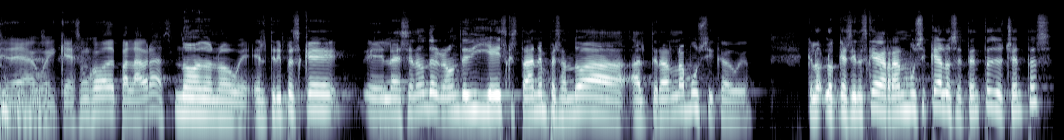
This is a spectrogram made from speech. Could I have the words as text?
ni idea, güey. ¿Qué es un juego de palabras? No, no, no, güey. El trip es que eh, la escena underground de DJs que estaban empezando a alterar la música, güey. Que lo, lo que hacían es que agarraran música de los 70s y 80s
